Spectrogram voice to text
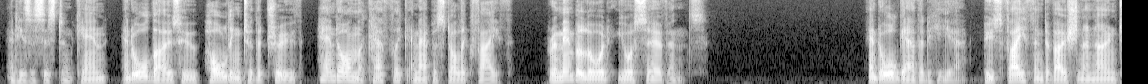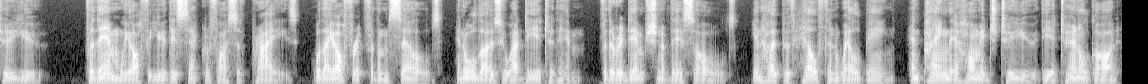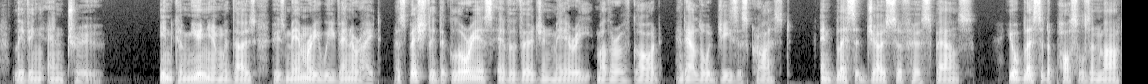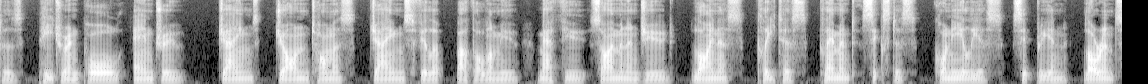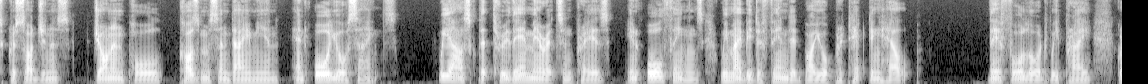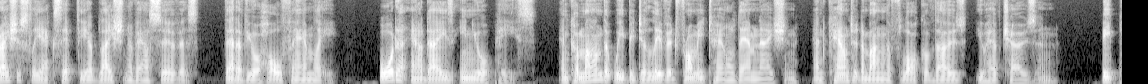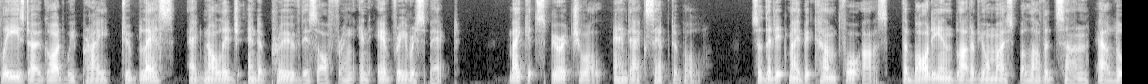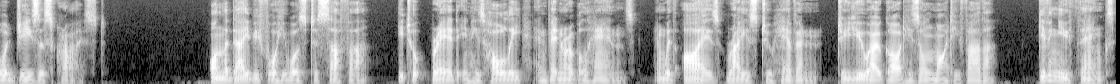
and his assistant Ken, and all those who, holding to the truth, hand on the Catholic and Apostolic faith. Remember, Lord, your servants. and all gathered here, whose faith and devotion are known to you. For them we offer you this sacrifice of praise, or they offer it for themselves and all those who are dear to them, for the redemption of their souls, in hope of health and well being, and paying their homage to you, the eternal God, living and true. In communion with those whose memory we venerate, especially the glorious ever Virgin Mary, Mother of God, and our Lord Jesus Christ, and blessed Joseph, her spouse, your blessed apostles and martyrs, Peter and Paul, Andrew, James, John, Thomas, James, Philip, Bartholomew, Matthew, Simon and Jude, Linus, Cletus, Clement, Sixtus, Cornelius, Cyprian, Lawrence, Chrysogonus, John and Paul, Cosmas and Damian, and all your saints. We ask that through their merits and prayers, in all things we may be defended by your protecting help. Therefore, Lord, we pray, graciously accept the oblation of our service, that of your whole family. Order our days in your peace, and command that we be delivered from eternal damnation and counted among the flock of those you have chosen. Be pleased, O God, we pray, to bless, acknowledge, and approve this offering in every respect. Make it spiritual and acceptable, so that it may become for us the body and blood of your most beloved Son, our Lord Jesus Christ. On the day before he was to suffer, he took bread in his holy and venerable hands, and with eyes raised to heaven, to you, O God, his almighty Father. Giving you thanks,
